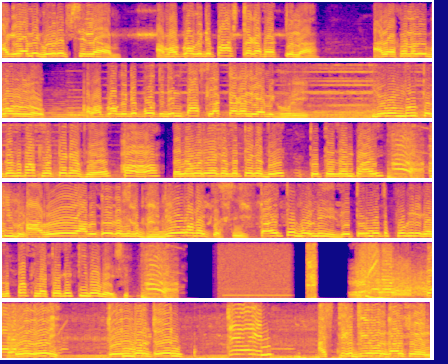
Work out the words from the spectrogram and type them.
আগে আমি গরিব ছিলাম। আমার পকেটে পাঁচ টাকা থাকতো না। আর এখন আমি বড় লোক। আমার পকেটে প্রতিদিন পাঁচ লাখ টাকা নিয়ে আমি ঘুরি। কিরে বন্ধু তোর কাছে পাঁচ লাখ টাকা আছে? হ্যাঁ। তাহলে আমার এক হাজার টাকা দে তোর তো যেন পাই। আরে আমি তোর কাছে ভিডিও বানাইতেছি। তাই তো বলি যে তোর মতো ফকিরের কাছে পাঁচ লাখ টাকা কীভাবে আসি ট্রেন বল ট্রেন। তুই আমার গার্লফ্রেন্ড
